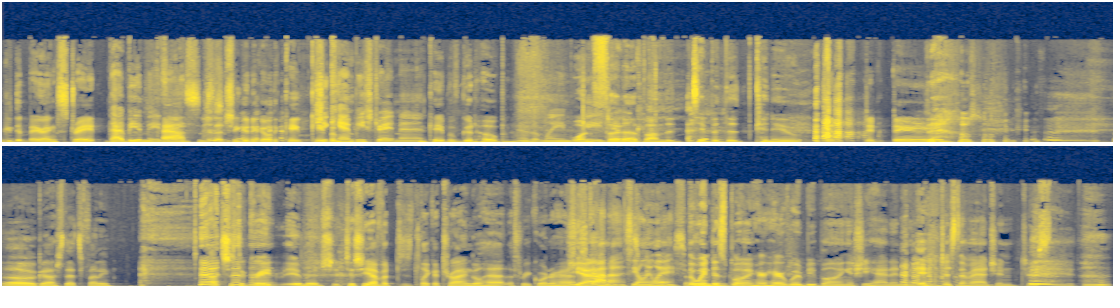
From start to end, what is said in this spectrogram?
get the Bering Strait. That'd be amazing. Pass. Is that she going to go to Cape? She Cape of, can't be straight, man. Cape of Good Hope. That was a lame one gay foot joke. up on the tip of the canoe. oh gosh, that's funny. That's just a great image. Does she have a like a triangle hat, a three corner hat? Yeah. gotta. It's the only way. The wind is blowing. Her hair would be blowing if she had any. just imagine. Just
